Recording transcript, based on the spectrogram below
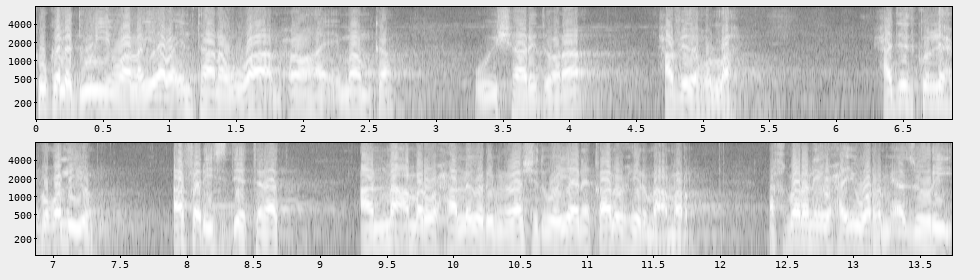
ku kala duwan yihiin waa laga yaaba intaana waa muxuu ahaa imaamka wuu ishaari doonaa xafidahu llah xadiid kun lix boqol iyo afar iyo siddeetanaad. Can macmar waxaa laga wari ibn raashid weeyaane qaala wuxuu yidhi macmar ahbaranii waxaa ii warramay azuhriy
